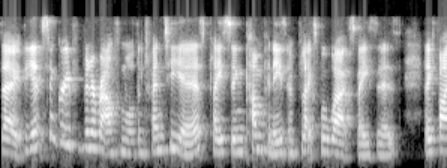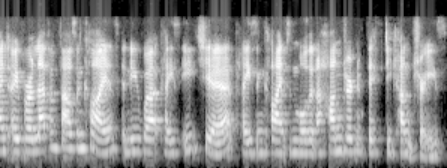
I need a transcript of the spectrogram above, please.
So, the Instant Group have been around for more than 20 years, placing companies in flexible workspaces. They find over 11,000 clients a new workplace each year, placing clients in more than 150 countries.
